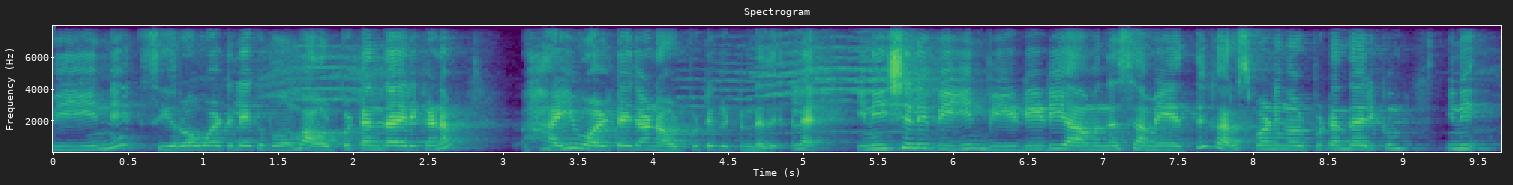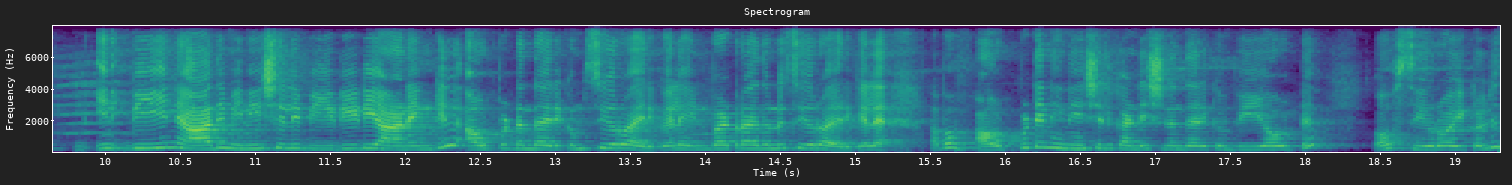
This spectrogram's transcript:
വിന് സീറോ വോൾട്ടിലേക്ക് പോകുമ്പോൾ ഔട്ട്പുട്ട് എന്തായിരിക്കണം? ഹൈ വോൾട്ടേജ് ആണ് ഔട്ട്പുട്ട് കിട്ടേണ്ടത് അല്ലേ? Initially V in V D D ആവുന്ന സമയത്ത് കറസ്പോണ്ടിങ് ഔട്ട്പുട്ട് എന്തായിരിക്കും? ഇനി വി ഇൻ ആദ്യം ഇനീഷ്യലി വി ഡി ഡി ആണെങ്കിൽ ഔട്ട്പുട്ട് എന്തായിരിക്കും? സീറോ ആയിരിക്കും അല്ലേ? ഇൻവെർട്ടർ ആയതുകൊണ്ട് സീറോ ആയിരിക്കും അല്ലേ? അപ്പം ഔട്ട്പുട്ടിന് ഇനീഷ്യൽ കണ്ടീഷൻ എന്തായിരിക്കും? V out of zero equal to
